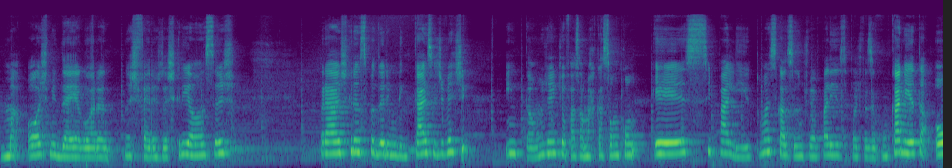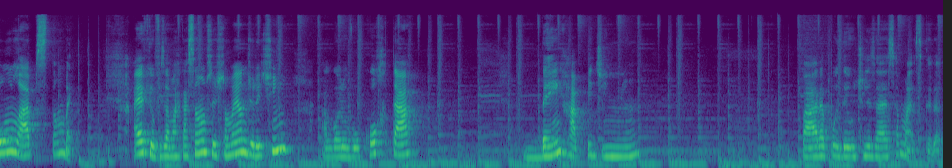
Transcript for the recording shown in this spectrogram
Uma ótima ideia agora nas férias das crianças, para as crianças poderem brincar e se divertir. Então, gente, eu faço a marcação com esse palito, mas caso você não tiver palito, você pode fazer com caneta ou um lápis também. Aí aqui eu fiz a marcação, vocês estão vendo direitinho? Agora eu vou cortar bem rapidinho para poder utilizar essa máscara.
